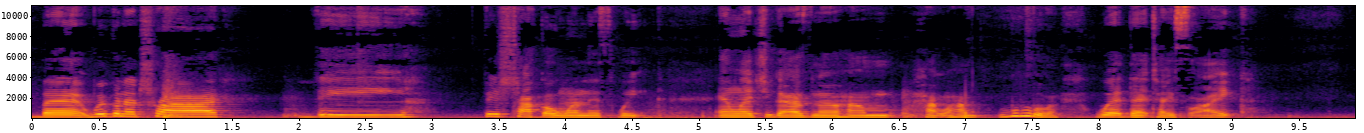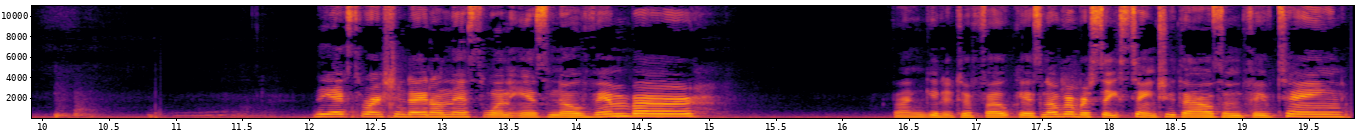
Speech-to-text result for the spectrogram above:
But we're going to try the fish taco one this week. And let you guys know how, how, how what that tastes like. The expiration date on this one is November. If I can get it to focus. November 16, 2015.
